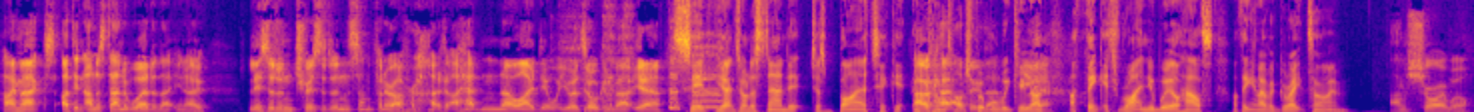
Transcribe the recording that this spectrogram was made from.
Hi, Max. I didn't understand a word of that, you know. Lizard and Trizard something or other. I had no idea what you were talking about. Yeah. Sid, you don't understand it. Just buy a ticket and okay, come to watch Football that. Weekly Live. Yeah. I think it's right in your wheelhouse. I think you'll have a great time. I'm sure I will.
